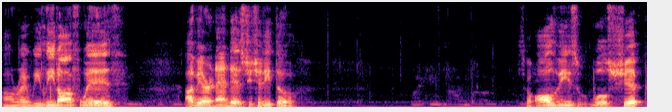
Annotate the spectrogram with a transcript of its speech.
All right, we lead off with Javier Hernandez, Chicharito. So all of these will ship,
